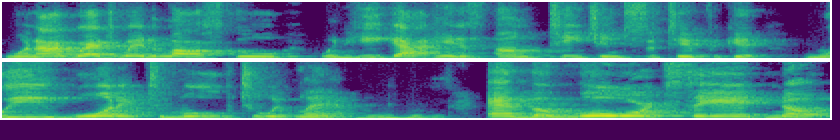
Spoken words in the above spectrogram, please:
when I graduated law school, when he got his um teaching certificate, we wanted to move to Atlanta. Mhm. And the Lord said no.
